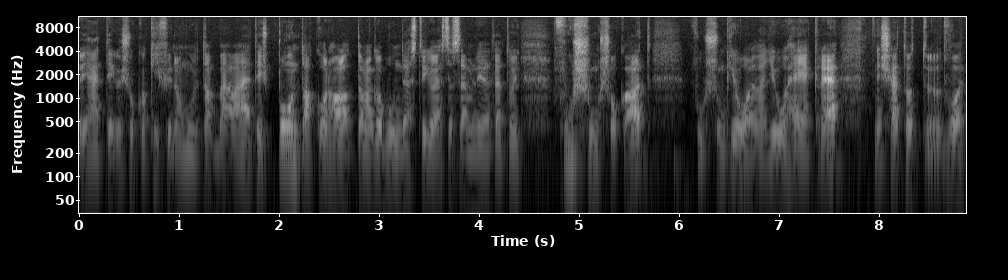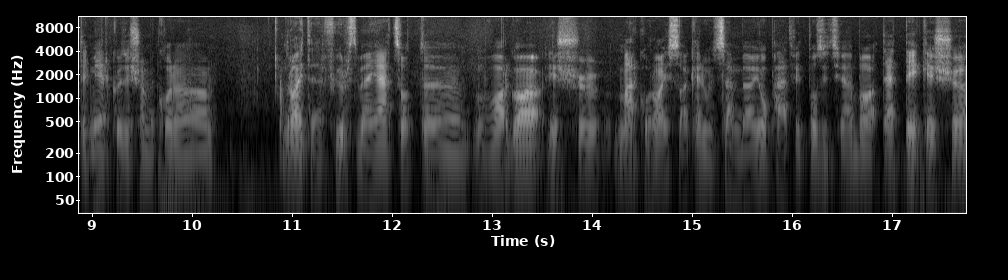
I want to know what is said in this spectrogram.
játékos sokkal kifinomultabbá vált, és pont akkor haladta meg a Bundesliga ezt a szemléletet, hogy fussunk sokat, fussunk jól, vagy jó helyekre, és hát ott, ott volt egy mérkőzés, amikor a Greiter Fürstben játszott uh, Varga, és uh, Marco Rajszal került szembe a jobb hátvéd pozíciába tették, és uh,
